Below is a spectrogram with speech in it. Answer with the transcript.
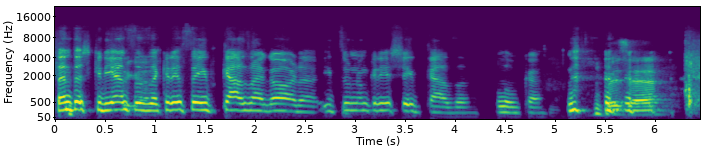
Tantas crianças Obrigado. a querer sair de casa agora e tu não querias sair de casa, Luca. Pois é.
